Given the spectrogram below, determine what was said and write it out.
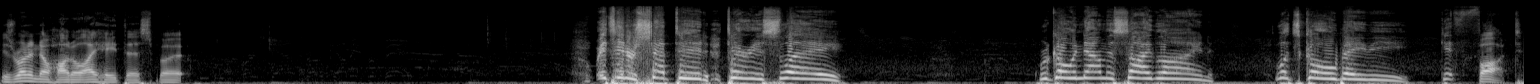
He's running no huddle. I hate this, but... It's intercepted! Darius Slay! We're going down the sideline! Let's go, baby! Get fucked.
